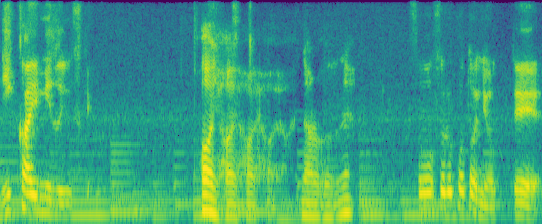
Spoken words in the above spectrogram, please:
2回水につける。はいはいはいはいはい。なるほどね。そうすることによって、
